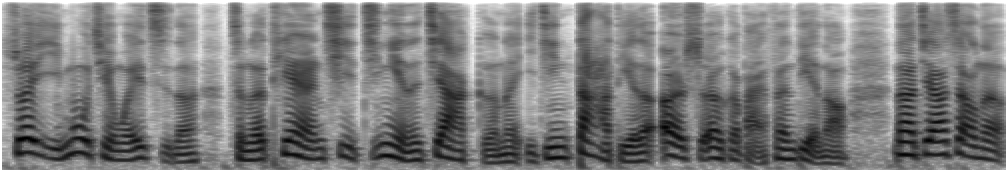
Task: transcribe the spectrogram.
所以以目前为止呢，整个天然气今年的价格呢，已经大跌了二十二个百分点哦，那加上呢。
